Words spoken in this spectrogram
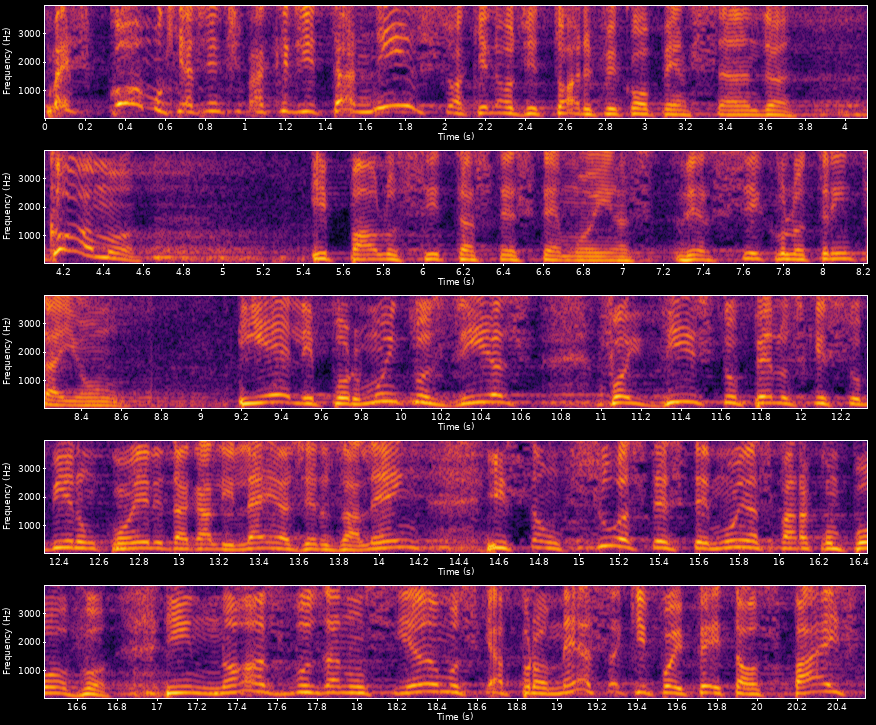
Mas como que a gente vai acreditar nisso? Aquele auditório ficou pensando. Como? E Paulo cita as testemunhas, versículo 31. E ele, por muitos dias, foi visto pelos que subiram com ele da Galiléia a Jerusalém, e são suas testemunhas para com o povo. E nós vos anunciamos que a promessa que foi feita aos pais,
